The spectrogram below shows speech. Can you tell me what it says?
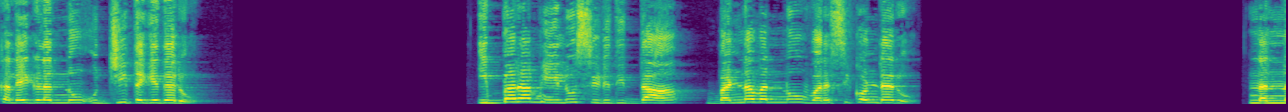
ಕಲೆಗಳನ್ನು ಉಜ್ಜಿ ತೆಗೆದರು. ಇಬ್ಬರ ಮೇಲೂ ಸಿಡಿದಿದ್ದ ಬಣ್ಣವನ್ನು ಒರೆಸಿಕೊಂಡರು. ನನ್ನ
